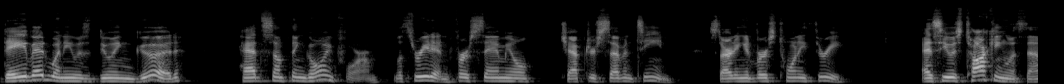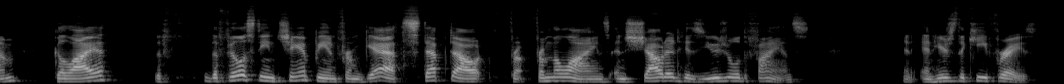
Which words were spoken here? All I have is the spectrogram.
David, when he was doing good, had something going for him. Let's read it in 1 Samuel chapter 17, starting in verse 23. As he was talking with them, Goliath, the, the Philistine champion from Gath, stepped out from, from the lines and shouted his usual defiance. And, and here's the key phrase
